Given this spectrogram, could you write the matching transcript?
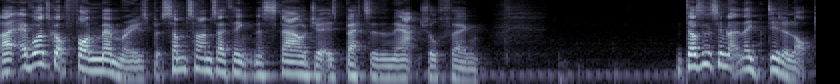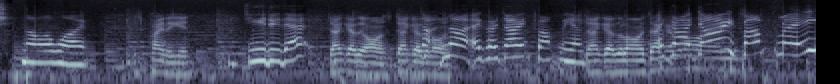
Like everyone's got fond memories, but sometimes I think nostalgia is better than the actual thing. It doesn't seem like they did a lot. No, I won't. Just paint again. Do you do that? Don't go the lines. Don't go over the lines. no, Agro, don't bump me. Agro, Don't go the lines. Don't go over Agro the lines. don't bump me.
